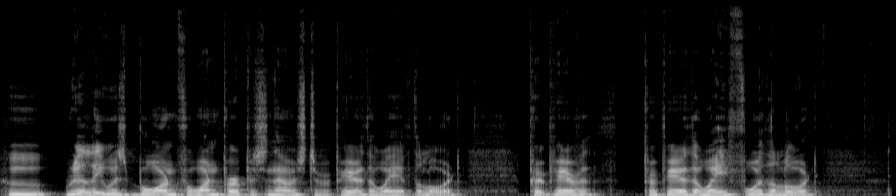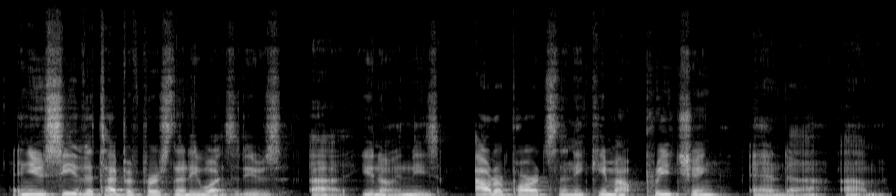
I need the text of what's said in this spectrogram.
who really was born for one purpose, and that was to prepare the way of the Lord, prepare prepare the way for the Lord. And you see the type of person that he was. That he was, uh, you know, in these outer parts. Then he came out preaching, and uh, um,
